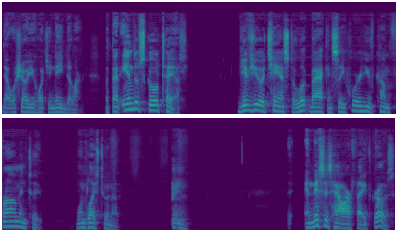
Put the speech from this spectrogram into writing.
that will show you what you need to learn. But that end of school test gives you a chance to look back and see where you've come from and to, one place to another. and this is how our faith grows.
